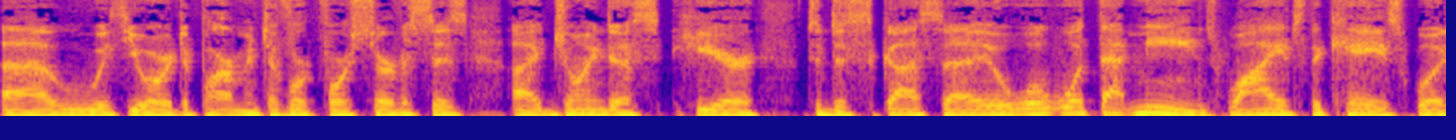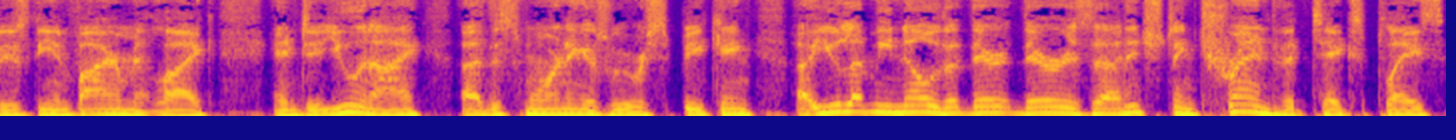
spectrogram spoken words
uh, with your Department of Workforce Services, joined us here to discuss uh, what that means, why it's the case, what is the environment like, and you and I this morning as we were speaking, you let me know that there there is an interesting trend that takes place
